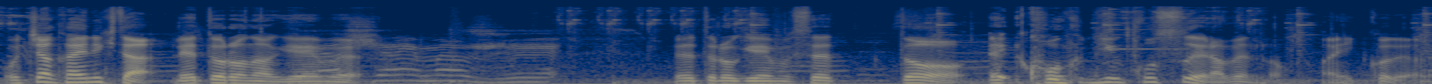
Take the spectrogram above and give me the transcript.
おっちゃん買いに来た。レトロなゲーム。レトロゲームセット。え購入個数選べんの？あ1個だよね。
